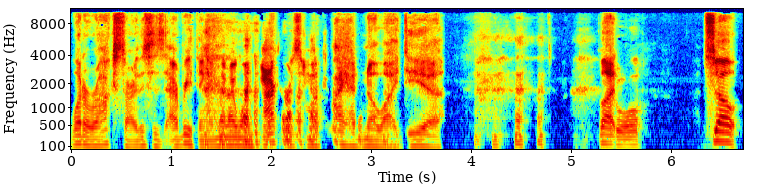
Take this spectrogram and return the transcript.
what a rock star! This is everything. And then I went backwards. I'm like, I had no idea. But Cool. so,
